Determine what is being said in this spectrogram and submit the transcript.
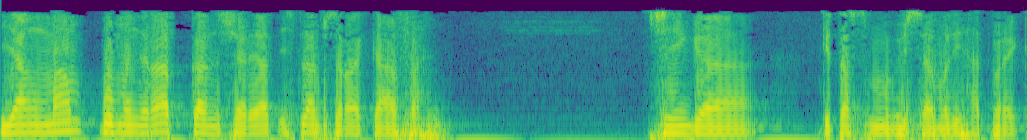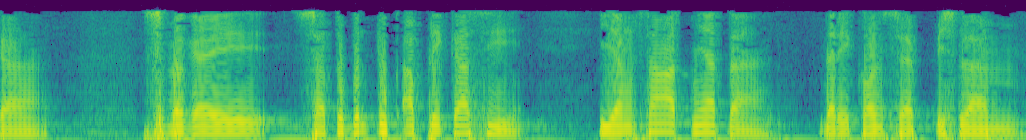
yang mampu menyerapkan syariat Islam secara kafah sehingga kita semua bisa melihat mereka sebagai satu bentuk aplikasi yang sangat nyata dari konsep Islam,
